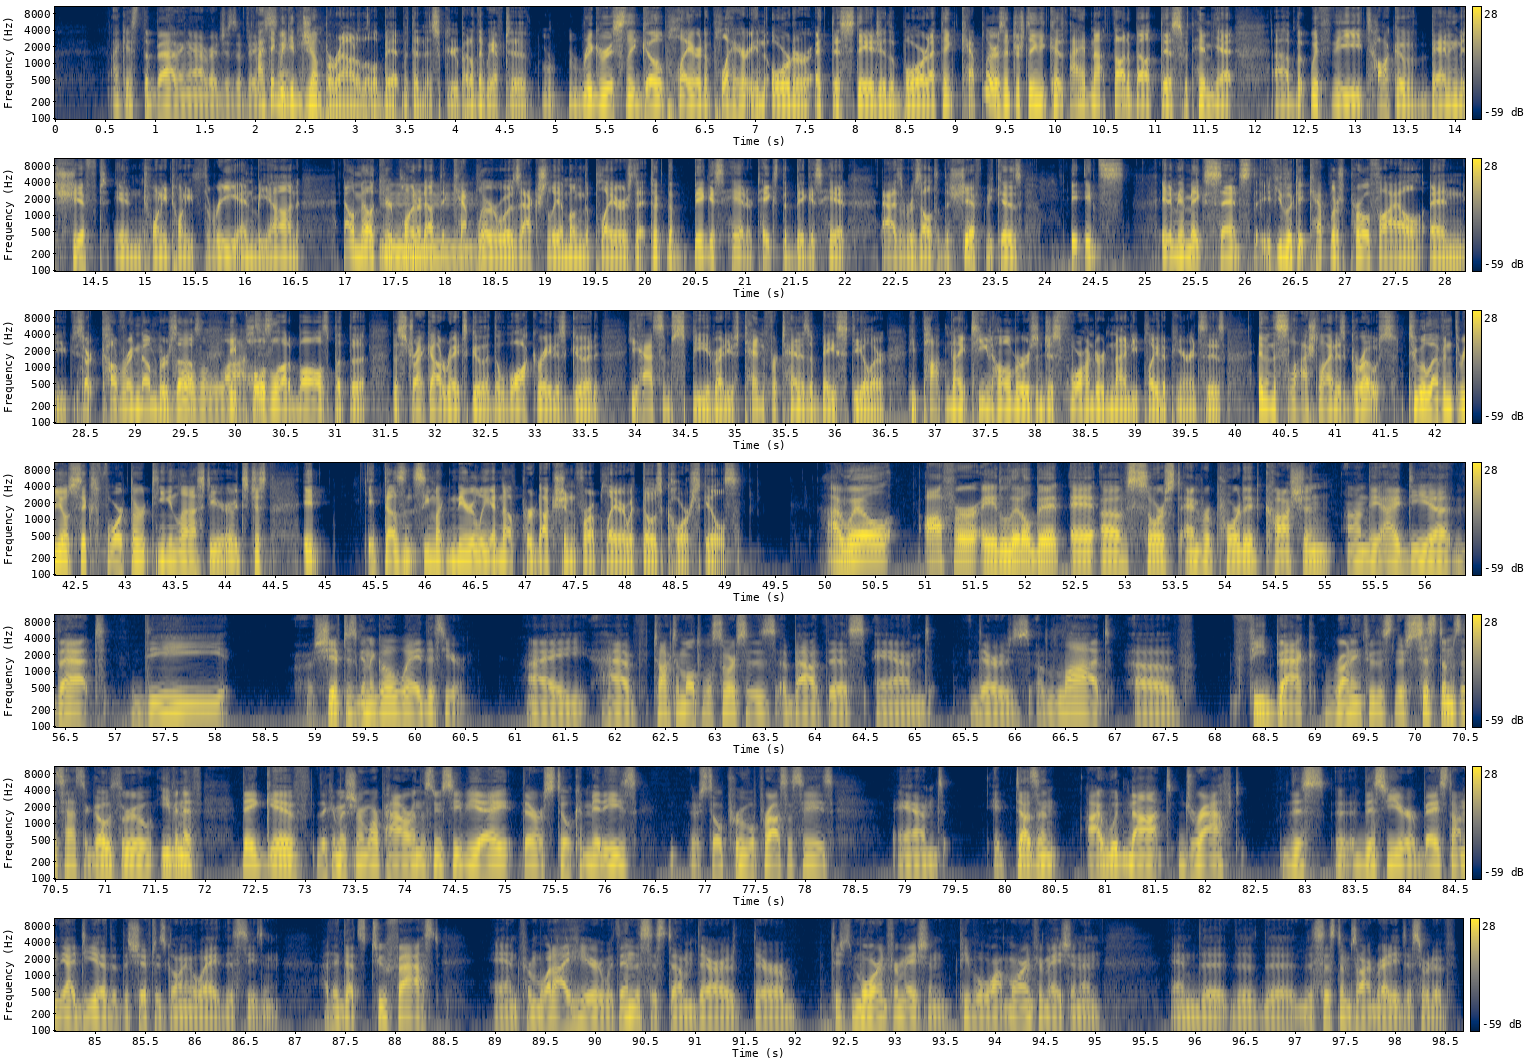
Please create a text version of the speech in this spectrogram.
I guess the batting average is a big. I think we thing. can jump around a little bit within this group. I don't think we have to r- rigorously go player to player in order at this stage of the board. I think Kepler is interesting because I had not thought about this with him yet, uh, but with the talk of banning the shift in 2023 and beyond, Al Melchior pointed out that Kepler was actually among the players that took the biggest hit or takes the biggest hit as a result of the shift because it, it's. It, I mean, it makes sense. If you look at Kepler's profile and you start covering numbers pulls up, he pulls a lot of balls, but the the strikeout rate's good. The walk rate is good. He has some speed, right? He was 10 for 10 as a base stealer. He popped 19 homers in just 490 plate appearances. And then the slash line is gross. 211, 306, 413 last year. It's just it it doesn't seem like nearly enough production for a player with those core skills. I will offer a little bit eh, of sourced and reported caution on the idea that the shift is going to go away this year. I have talked to multiple sources about this, and there's a lot of feedback running through this. There's systems this has to go through. Even if they give the commissioner more power in this new CBA, there are still committees, there's still approval processes, and it doesn't. I would not draft this uh, this year based on the idea that the shift is going away this season. I think that's too fast. And from what I hear within the system, there are there are there's more information. People want more information, and and the the the the systems aren't ready to sort of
